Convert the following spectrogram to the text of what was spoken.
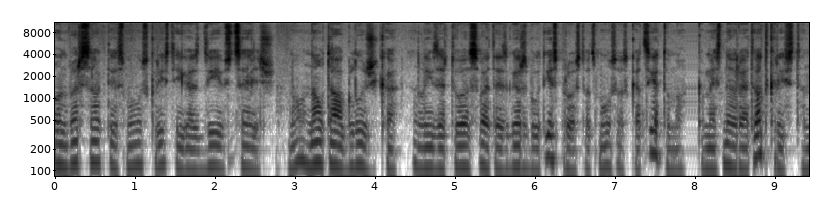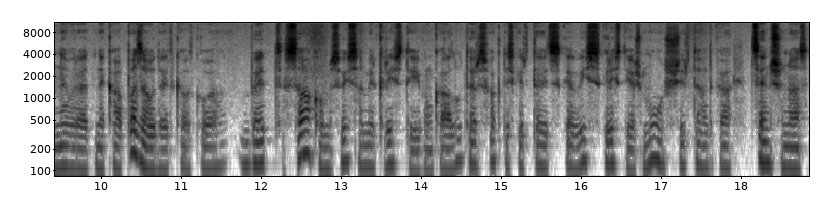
un var sākties mūsu kristīgās dzīves ceļš. Nu, nav tā gluži, ka līdz ar to svētais gars būtu iesprostots mūsos kā cietumā, ka mēs nevarētu atkrist un nevarētu nekā pazaudēt kaut ko, bet sākums visam ir kristība, un kā Luters faktiski ir teicis, ka viss kristiešu mūžs ir tāda kā cenšanās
